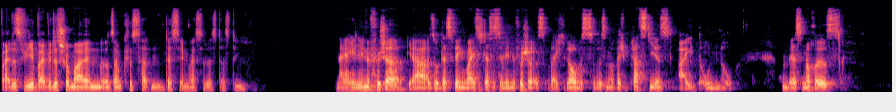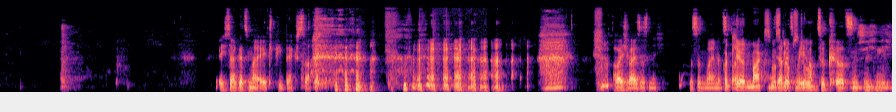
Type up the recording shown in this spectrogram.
Weil, das wie, weil wir das schon mal in unserem Quiz hatten. Deswegen weißt du das, das Ding. Naja, Helene Fischer, ja, also deswegen weiß ich, dass es Helene Fischer ist. Oder ich glaube es zu wissen. Auf welchem Platz die ist, I don't know. Und wer es noch ist, ich sag jetzt mal HP Baxter. Aber ich weiß es nicht. Das sind meine zwei. Okay, und Max, was glaubst mal hier du? abzukürzen. Ich nicht,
